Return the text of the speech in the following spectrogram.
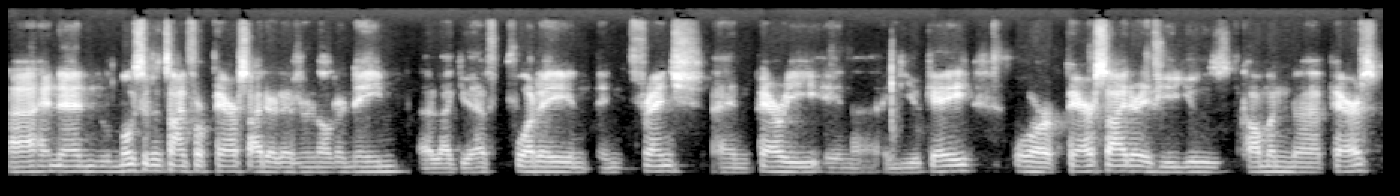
Uh, and then most of the time for pear cider, there's another name. Uh, like you have Poiré in, in French and Perry in, uh, in the UK, or pear cider if you use common uh, pears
